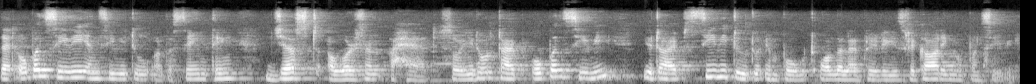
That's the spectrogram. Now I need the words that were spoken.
that OpenCV and CV2 are the same thing just a version ahead. So you don't type OpenCV you type CV2 to import all the libraries regarding OpenCV.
